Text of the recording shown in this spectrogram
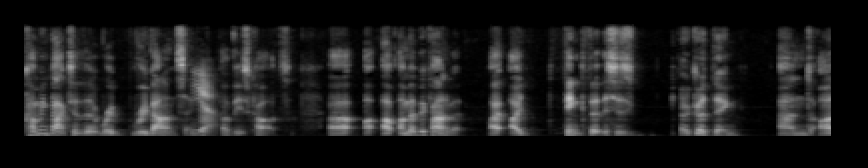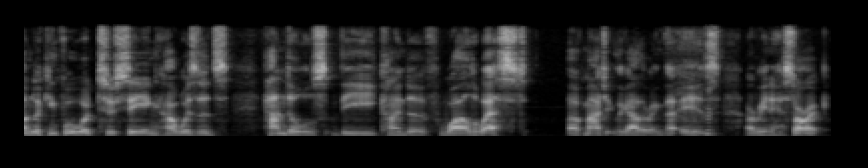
coming back to the re- rebalancing Yeah. of these cards, uh, I- I'm a big fan of it. I-, I think that this is a good thing, and I'm looking forward to seeing how Wizards handles the kind of Wild West of Magic the Gathering that is Arena Historic.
